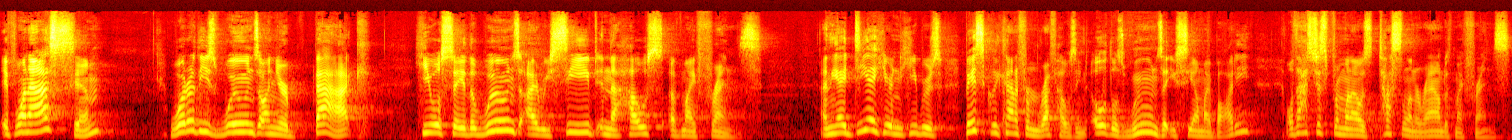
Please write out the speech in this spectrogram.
If one asks him, What are these wounds on your back? he will say, The wounds I received in the house of my friends. And the idea here in the Hebrew is basically kind of from roughhousing. Oh, those wounds that you see on my body? Well, that's just from when I was tussling around with my friends.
